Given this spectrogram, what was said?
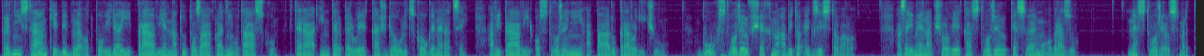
První stránky Bible odpovídají právě na tuto základní otázku, která interpeluje každou lidskou generaci a vypráví o stvoření a pádu prarodičů. Bůh stvořil všechno, aby to existovalo. A zejména člověka stvořil ke svému obrazu. Nestvořil smrt,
